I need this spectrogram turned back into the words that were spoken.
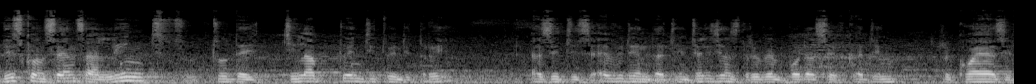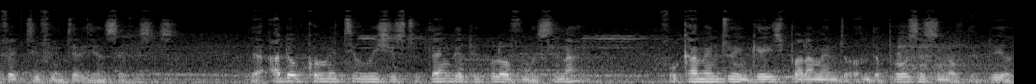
These concerns are linked to the GLAB 2023 as it is evident that intelligence-driven border safeguarding requires effective intelligence services. The ad committee wishes to thank the people of Musina for coming to engage Parliament on the processing of the bill.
